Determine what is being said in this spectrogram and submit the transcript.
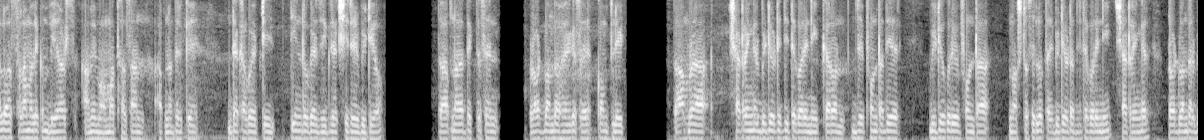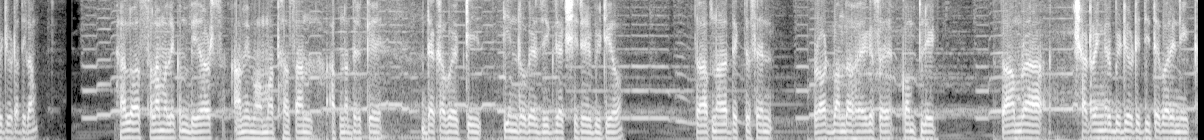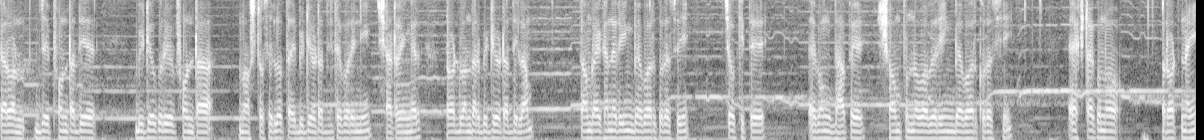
Hello, আসসালামু আলাইকুম viewers. আমি মোহাম্মদ হাসান। আপনাদেরকে দেখাবো একটি তিন রোগের জিগজ্যাগ শিটের ভিডিও। তো আপনারা দেখতেছেন, রড বান্ধা হয়ে গেছে কমপ্লিট তো আমরা শাটারিং এর ভিডিওটি দিতে পারিনি, কারণ যে ফোনটা দিয়ে ভিডিও করি ফোনটা নষ্ট ছিল, তাই ভিডিওটা দিতে পারিনি শাটারিং এর রড বান্ধার ভিডিওটা দিলাম। হ্যালো, আসসালামু আলাইকুম ভিউয়ার্স। আমি মোহাম্মদ হাসান। আপনাদেরকে দেখাবো একটি তিন রোগের জিগজ্যাগ শিটের ভিডিও। তো আপনারা দেখতেছেন রড বান্ধা হয়ে গেছে কমপ্লিট তো আমরা শাটারিং এর ভিডিওটি দিতে পারিনি, কারণ যে ফোনটা দিয়ে ভিডিও করি ফোনটা নষ্ট ছিল, তাই ভিডিওটা দিতে পারিনি। শাটারিং এর রড বান্ধার ভিডিওটা দিলাম। তো আমরা এখানে রিং ব্যবহার করেছি, চকিতে এবং ধাপে সম্পূর্ণভাবে রিং ব্যবহার করেছি। এক্সট্রা কোনো রড নাই,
